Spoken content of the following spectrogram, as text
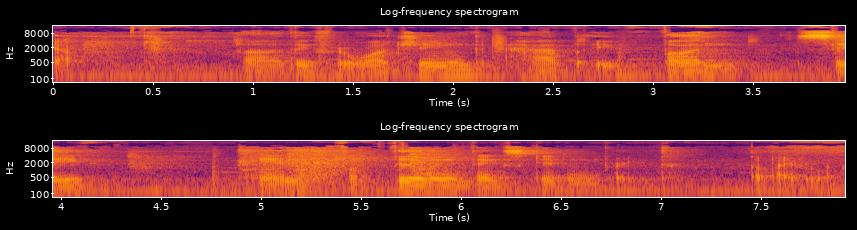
yeah. Uh, thanks for watching. Have a fun, safe, and fulfilling Thanksgiving break. Bye bye, everyone.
